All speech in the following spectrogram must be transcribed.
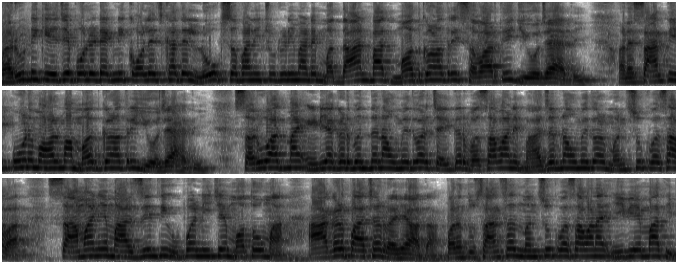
ભરૂચની કેજે પોલિટેકનિક કોલેજ ખાતે લોકસભાની ચૂંટણી માટે મતદાન બાદ મતગણતરી સવારથી જ યોજાઈ હતી અને શાંતિપૂર્ણ માહોલમાં મતગણતરી યોજાઈ હતી. શરૂઆતમાં ઇન્ડિયા ગઠબંધનના ઉમેદવાર ચૈતર વસાવા અને ભાજપના ઉમેદવાર મનસુખ વસાવા સામાન્ય માર્જિનથી ઉપર નીચે મતોમાં આગળ પાછળ રહ્યા હતા. પરંતુ સાંસદ મનસુખ વસાવાના ઈવીએમમાંથી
